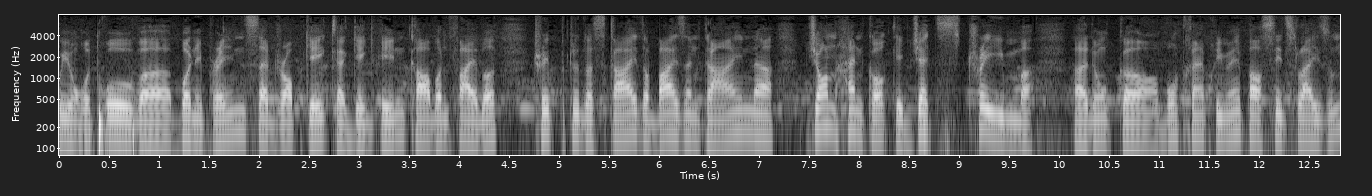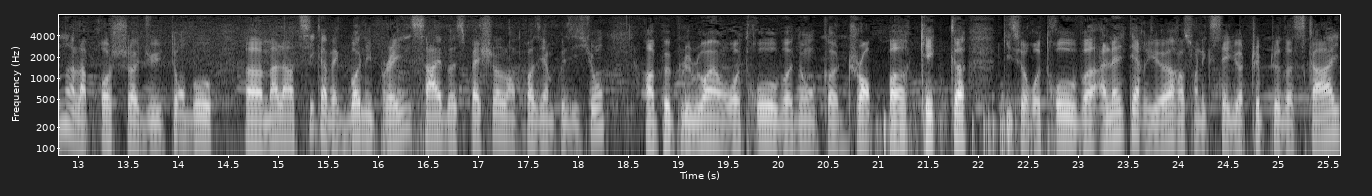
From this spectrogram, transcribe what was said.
Puis on retrouve euh, Bonnie Prince, Dropkick, Gig In, Carbon Fiber, Trip to the Sky, The Byzantine, John Hancock et Jet Stream. Euh, donc, euh, en bon train imprimé par Sid Slyson à l'approche du tombeau euh, malartique avec Bonnie Prince, Cyber Special en troisième position. Un peu plus loin, on retrouve donc Drop Kick qui se retrouve à l'intérieur, à son extérieur Trip to the Sky.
